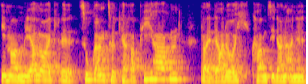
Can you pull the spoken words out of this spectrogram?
immer mehr Leute Zugang zur Therapie haben, weil dadurch haben sie dann eine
